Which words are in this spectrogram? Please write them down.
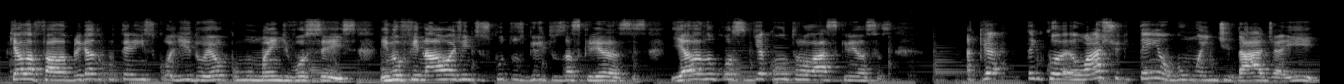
Porque ela fala, obrigado por terem escolhido eu como mãe de vocês. E no final a gente escuta os gritos das crianças. E ela não conseguia controlar as crianças tem, eu acho que tem alguma entidade aí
